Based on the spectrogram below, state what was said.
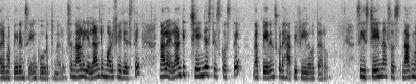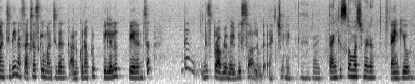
అరే మా పేరెంట్స్ ఏం కోరుతున్నారు? సో నాలో ఎలాంటి మాడిఫై చేస్తే నాలో ఎలాంటి చేంజెస్ తీసుకొస్తే నా పేరెంట్స్ కూడా హ్యాపీ ఫీల్ అవుతారు. సో ఈ చేంజ్ నా నాకు మంచిది నా సక్సెస్కి మంచిది అని అనుకున్నప్పుడు పిల్లలు parents this problem will be solved actually. Okay, right. Thank you so much, madam. Thank you.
